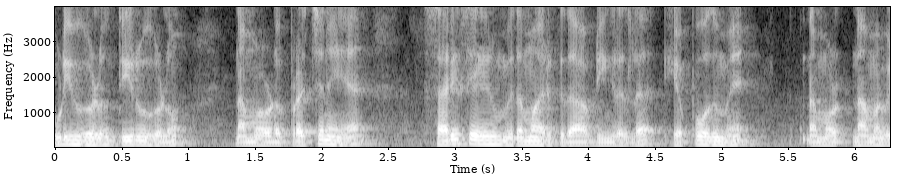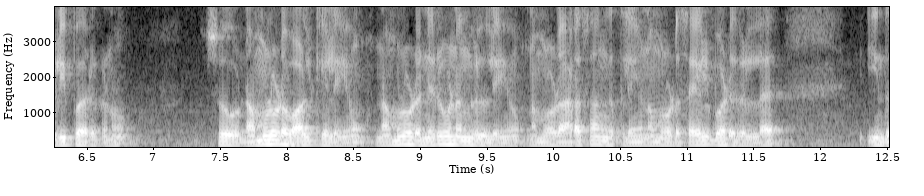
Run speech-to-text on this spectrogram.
முடிவுகளும் தீர்வுகளும் நம்மளோட பிரச்சனையை சரி செய்யும் விதமாக இருக்குதா அப்படிங்கிறதுல எப்போதுமே நம்ம நாம் விழிப்பாக இருக்கணும். ஸோ நம்மளோட வாழ்க்கையிலையும் நம்மளோட நிறுவனங்கள்லேயும் நம்மளோட அரசாங்கத்துலேயும் நம்மளோட செயல்பாடுகளில் இந்த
